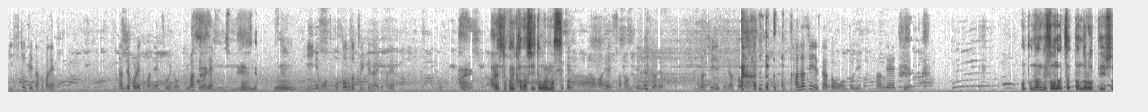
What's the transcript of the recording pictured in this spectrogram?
一桁とかね、なんじゃこれとかね、そういうのいますよね。ね。うん。いいねもほとんどついてないとかね。はい。あれすごい悲しいと思います。すごい。ああ、怪しさ満点ですよ、あれ。悲しいですよね、あと。悲しいですね、あと、本当に。なんでって。本当なんでそうなっちゃったんだろうっていう人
